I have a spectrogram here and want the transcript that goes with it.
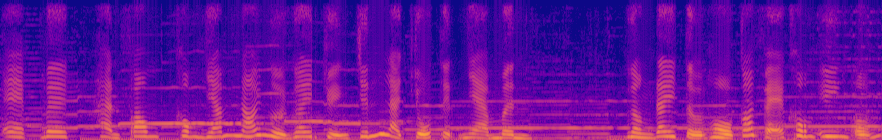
e b Hành Phong không dám nói người gây chuyện chính là chủ tịch nhà mình. Gần đây tự hồ có vẻ không yên ổn.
